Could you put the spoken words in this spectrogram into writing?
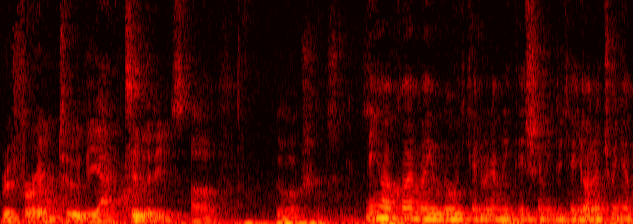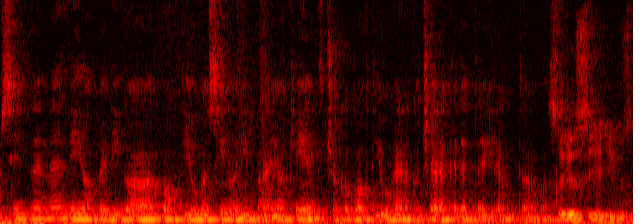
referring to the activities of devotional service. Néha a karma joga úgy kerül említésre, mint hogyha egy alacsonyabb szint lenne, néha pedig a bakti joga szinonimájaként, csak a bakti jogának a cselekedeteire utalva. So you'll see it used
